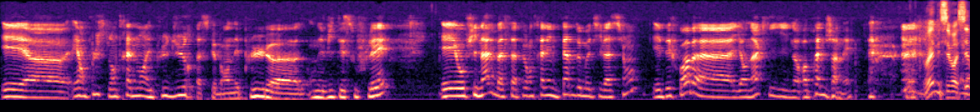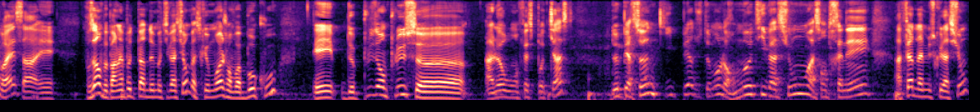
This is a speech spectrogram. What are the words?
Et, euh, et en plus, l'entraînement est plus dur parce que ben, on est plus, euh, on est vite essoufflé. Et au final, bah, ça peut entraîner une perte de motivation. Et des fois, bah, il y en a qui ne reprennent jamais. Oui, mais c'est vrai, c'est vrai ça. Et pour ça, on peut parler un peu de perte de motivation parce que moi, j'en vois beaucoup. Et de plus en plus, euh, à l'heure où on fait ce podcast, de personnes qui perdent justement leur motivation à s'entraîner, à faire de la musculation,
